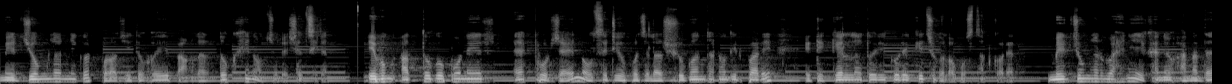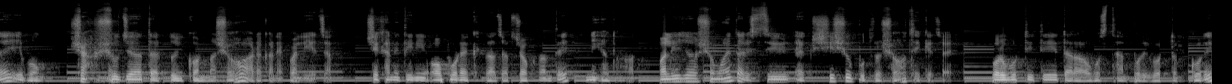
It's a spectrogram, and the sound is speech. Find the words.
মীর জুমলার নিকট পরাজিত হয়ে বাংলার দক্ষিণ অঞ্চলে এসেছিলেন এবং আত্মগোপনের এক পর্যায়ে নলসিটি উপজেলার সুগন্ধা নদীর পাড়ে একটি কেল্লা তৈরি করে কিছুকাল অবস্থান করেন। মীর জুমলার বাহিনী এখানেও হানা দেয় এবং শাহ সুজা তার দুই কন্যা সহ আরাকানে পালিয়ে যান। সেখানে তিনি অপর এক রাজার চক্রান্তে নিহত হন। পালিয়ে যাওয়ার সময় তার স্ত্রীর এক শিশু পুত্র সহ থেকে যায়। পরবর্তীতে তারা অবস্থান পরিবর্তন করে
